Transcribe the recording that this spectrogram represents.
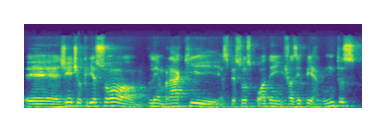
é, gente, eu queria só lembrar que as pessoas podem fazer perguntas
